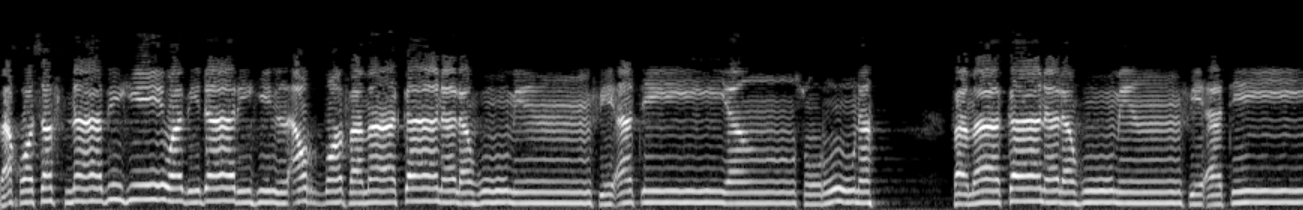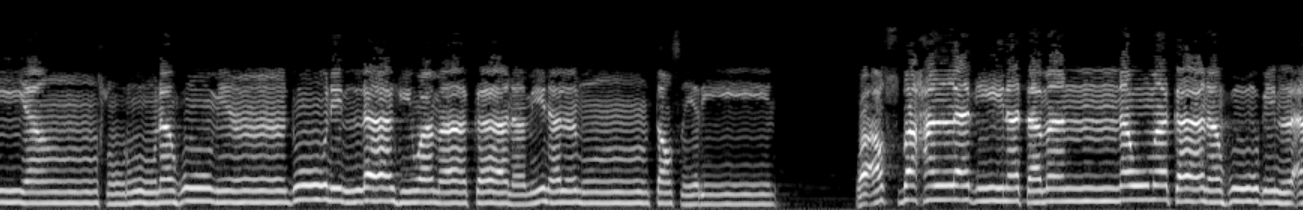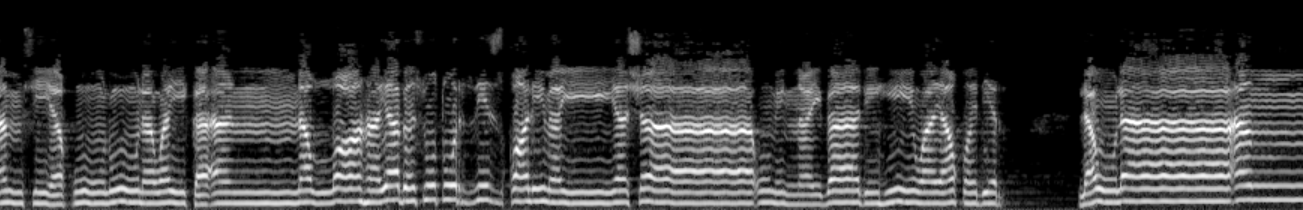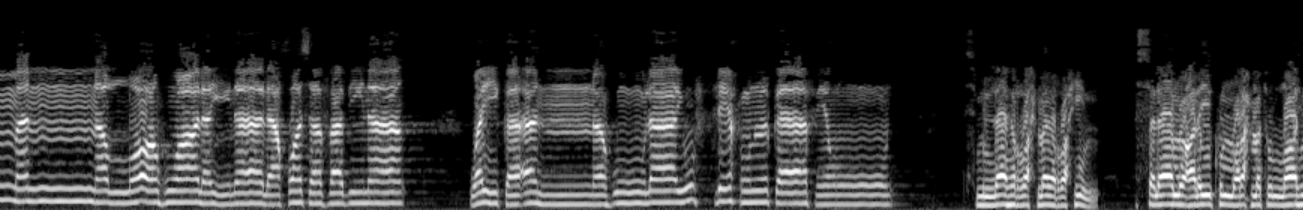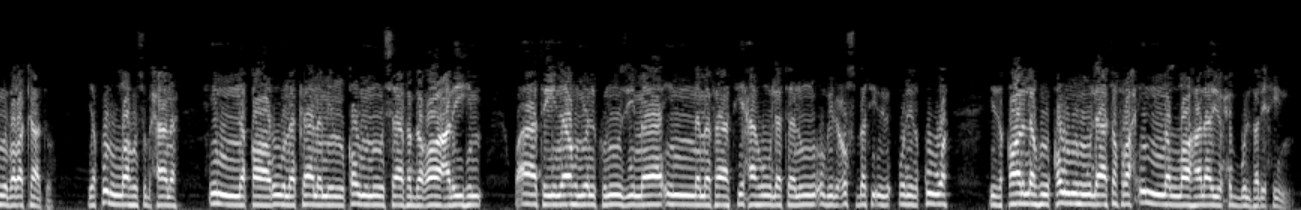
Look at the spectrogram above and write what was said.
فخسفنا به وبداره الأرض فما كان له من فئة ينصرونه فما كان له من فئة ينصرونه من دون الله وما كان من المنتصرين وأصبح الذين تمنوا مكانه بالأمس يقولون ويك أن الله يبسط الرزق لمن يشاء من عباده ويقدر لولا امن الله علينا لخسف بنا ويكأنه لا يفلح الكافرون بسم الله الرحمن الرحيم. السلام عليكم ورحمة الله وبركاته. يقول الله سبحانه إن قارون كان من قوم موسى فبغى عليهم وآتيناه من الكنوز ما إن مفاتحه لتنوء بالعصبة أولي القوة. إذ قال له قومه لا تفرح إن الله لا يحب الفرحين.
